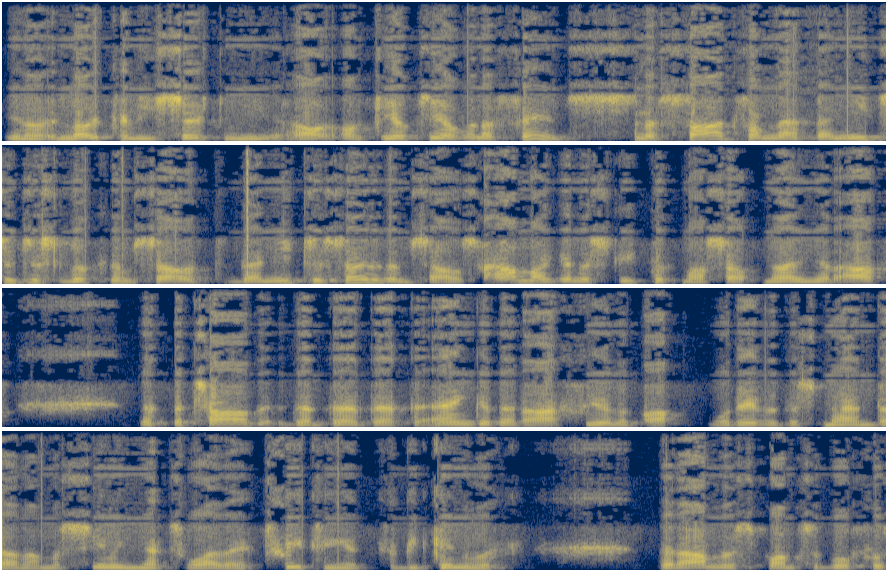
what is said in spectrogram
you know, locally certainly are, are guilty of an offence. And aside from that, they need to just look themselves, they need to say to themselves, how am I going to sleep with myself knowing that I've, that the child, that, that, that the anger that I feel about whatever this man done, I'm assuming that's why they're tweeting it to begin with, that I'm responsible for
